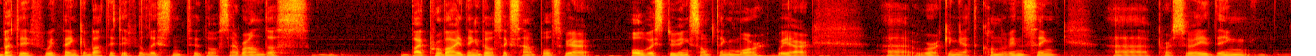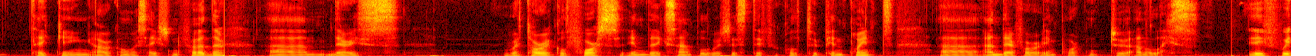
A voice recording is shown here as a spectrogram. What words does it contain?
but if we think about it, if we listen to those around us, by providing those examples, we are always doing something more. We are uh, working at convincing, uh, persuading, taking our conversation further. Um, there is rhetorical force in the example, which is difficult to pinpoint uh, and therefore important to analyze. If we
